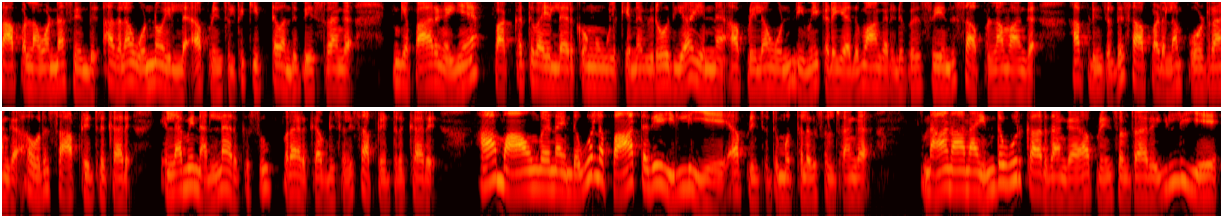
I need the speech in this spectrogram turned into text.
சாப்பிட்லாம் ஒன்றா சேர்ந்து. அதெல்லாம் ஒன்றும் இல்லை அப்படின்னு சொல்லிட்டு கிட்ட வந்து பேசுகிறாங்க இங்கே பாருங்கள் ஏன் பக்கத்து வயலில் இருக்கவங்க உங்களுக்கு என்ன விரோதியா என்ன? அப்படிலாம் ஒன்றுமே கிடையாது. வாங்க ரெண்டு பேரும் சேர்ந்து சாப்பிட்லாம் வாங்க அப்படின்னு சொல்லிட்டு சாப்பாடெல்லாம் போடுறாங்க. அவரும் சாப்பிட்டுட்டு இருக்காரு. எல்லாமே நல்லா இருக்குது சூப்பராக இருக்குது அப்படின்னு சொல்லி சாப்பிட்டுட்டு இருக்காரு. ஆமாம் அவங்கள நான் இந்த ஊரில் பார்த்ததே இல்லையே அப்படின்னு சொல்லிட்டு முத்தலகு சொல்கிறாங்க நானா நான் இந்த ஊருக்கார் தாங்க அப்படின்னு சொல்கிறாரு இல்லையே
